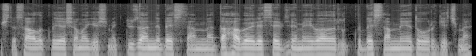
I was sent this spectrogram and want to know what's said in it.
işte sağlıklı yaşama geçmek, düzenli beslenme, daha böyle sebze meyve ağırlıklı beslenmeye doğru geçme,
